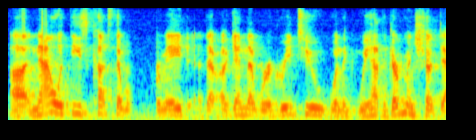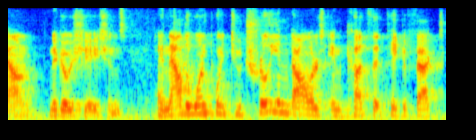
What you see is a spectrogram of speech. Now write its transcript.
Uh, now with these cuts that were made, that again that were agreed to when the, we had the government shutdown negotiations, and now the 1.2 trillion dollars in cuts that take effect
